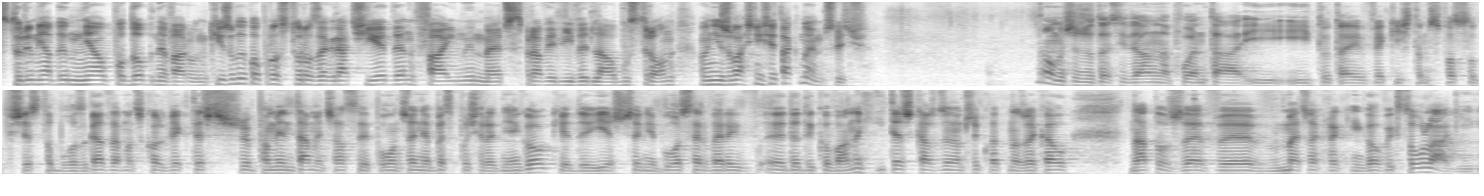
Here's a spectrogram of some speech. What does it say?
z którym ja bym miał podobne warunki, żeby po prostu rozegrać jeden fajny mecz sprawiedliwy dla obu stron, niż właśnie się tak męczyć. No myślę, że to jest idealna puenta i, i tutaj w jakiś tam sposób się z tobą zgadzam, aczkolwiek też pamiętamy czasy połączenia bezpośredniego, kiedy jeszcze nie było serwerów e, dedykowanych i też każdy na przykład narzekał na to, że w, w meczach rankingowych są lagi.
